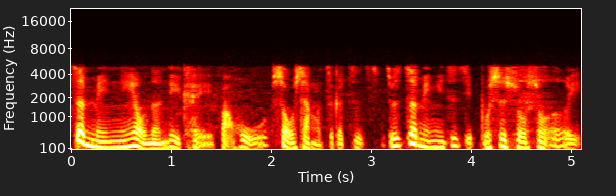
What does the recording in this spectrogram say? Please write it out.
证明你有能力可以保护受伤的这个自己，就是证明你自己不是说说而已。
